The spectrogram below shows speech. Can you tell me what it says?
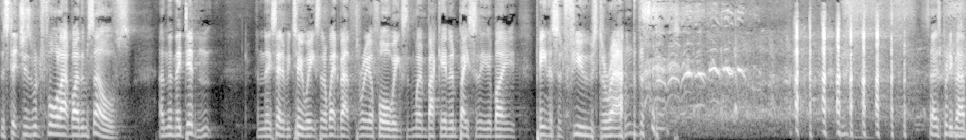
the stitches would fall out by themselves, and then they didn't. And they said it'd be two weeks, and I waited about three or four weeks and went back in, and basically my penis had fused around. So it's pretty bad.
